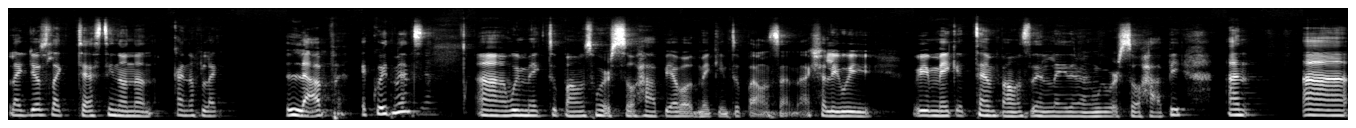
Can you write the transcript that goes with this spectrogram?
like just like testing on a kind of like lab equipment. Uh, we make two pounds. We're so happy about making two pounds, and actually we we make it ten pounds then later, and we were so happy. And uh,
